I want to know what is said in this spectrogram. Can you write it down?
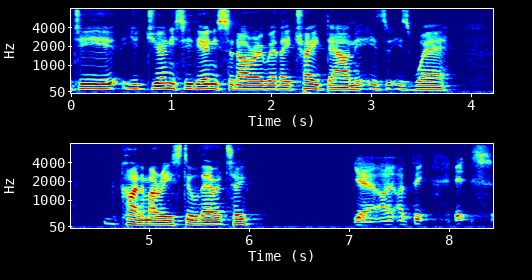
do you, you do you only see the only scenario where they trade down is is where Kyler Murray is still there at two? Yeah, I, I think it's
